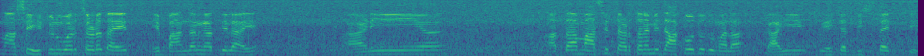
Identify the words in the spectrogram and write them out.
मासे इथून वर चढत आहेत हे बांधण घातलेलं आहे. आणि आता मासे चढताना मी दाखवतो तुम्हाला काही ह्याच्यात दिसत आहेत ते.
